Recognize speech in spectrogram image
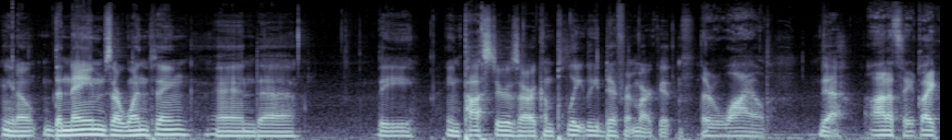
you know, the names are one thing, and uh, the imposters are a completely different market. They're wild. Yeah, Honestly, like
